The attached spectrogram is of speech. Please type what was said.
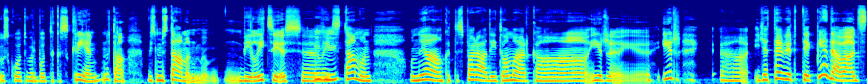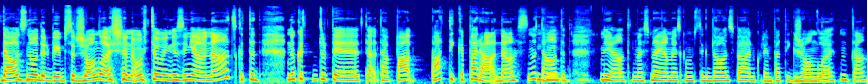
uz ko tu varbūt tā kā skrien. Nu, tā, vismaz tā man bija licies mm -hmm. līdz tam. Un, un jā, ka tas parādīja tomēr, ka ir. ir Uh, ja tev ir tiek piedāvāts daudz nodarbības ar žonglēšanu, un tu viņu ziņā nāc, ka tad, nu, ka tur tie, tā, tā pa, patika parādās. Nu, tā, mm -hmm. tad, nu, jā, tad mēs smējāmies, ka mums tik daudz bērnu, kuriem patīk žonglēt. Nu, tā.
